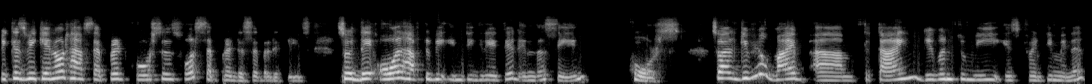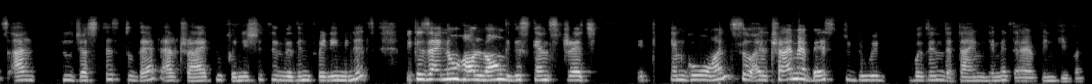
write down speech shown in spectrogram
Because we cannot have separate courses for separate disabilities. So they all have to be integrated in the same course. So I'll give you my, um, the time given to me is 20 minutes. I'll do justice to that. I'll try to finish it within 20 minutes because I know how long this can stretch. It can go on. So I'll try my best to do it within the time limit I have been given.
